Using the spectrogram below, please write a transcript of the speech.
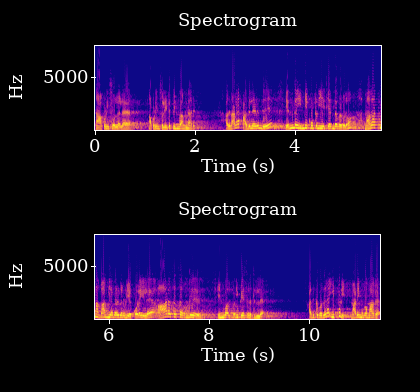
நான் அப்படி சொல்லலை அப்படின்னு சொல்லிட்டு பின்வாங்கினாரு. அதனால அதிலிருந்து எந்த இந்தி கூட்டணியை சேர்ந்தவர்களும் மகாத்மா காந்தி அவர்களுடைய கொலையில ஆர்எஸ்எஸ் வந்து இன்வால்வ் பண்ணி பேசுறது இல்லை அதுக்கு பதிலாக இப்படி மறைமுகமாக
